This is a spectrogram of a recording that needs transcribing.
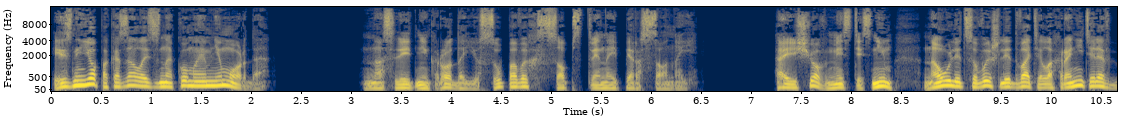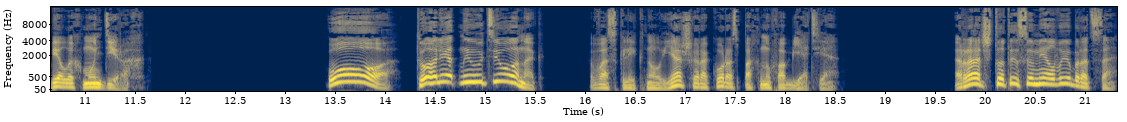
Из нее показалась знакомая мне морда. Наследник рода Юсуповых собственной персоной. А еще вместе с ним на улицу вышли два телохранителя в белых мундирах. «О, «Туалетный утенок!» — воскликнул я, широко распахнув объятия. «Рад, что ты сумел выбраться.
